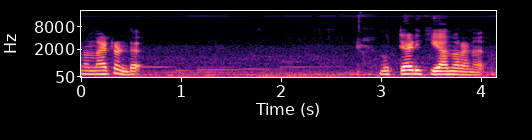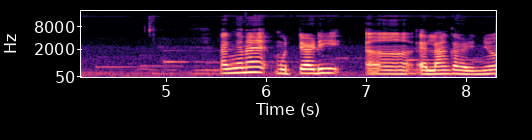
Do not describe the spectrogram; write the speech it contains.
നന്നായിട്ടുണ്ട്. മുറ്റടിക്കുക എന്ന് പറയണത്. അങ്ങനെ മുറ്റാടി എല്ലാം കഴിഞ്ഞു.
